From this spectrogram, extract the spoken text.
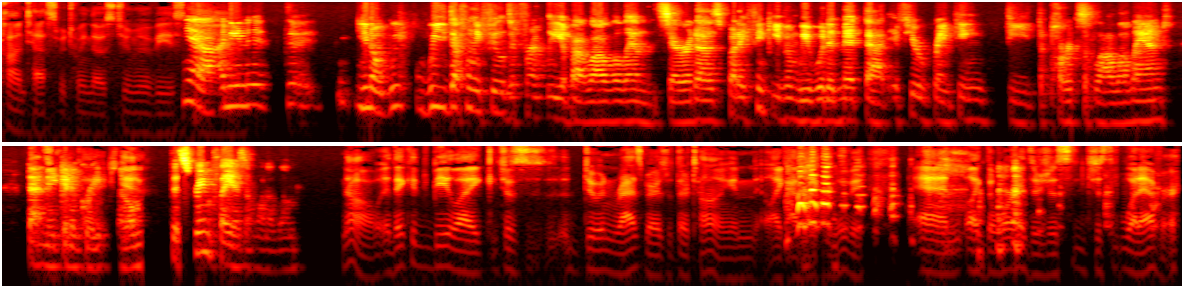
contest between those two movies. Yeah, I mean, it, uh, you know, we we definitely feel differently about La La Land than Sarah does, but I think even we would admit that if you're ranking the the parts of La La Land that make it a great film, Yeah. the screenplay isn't one of them. No, they could be like just doing raspberries with their tongue, and like I like the movie, and like the words are just just whatever.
